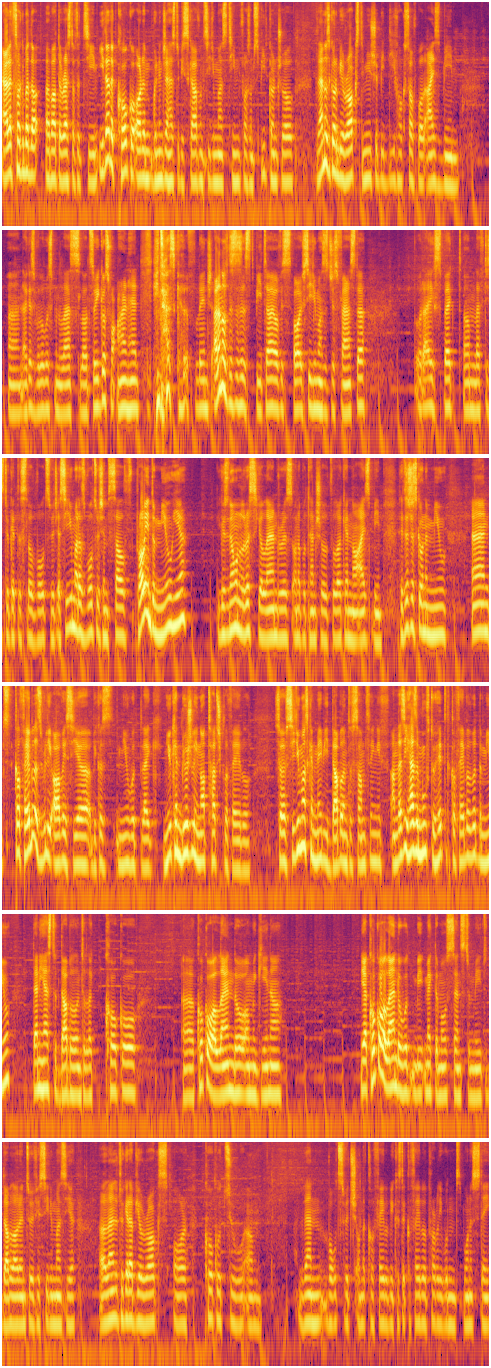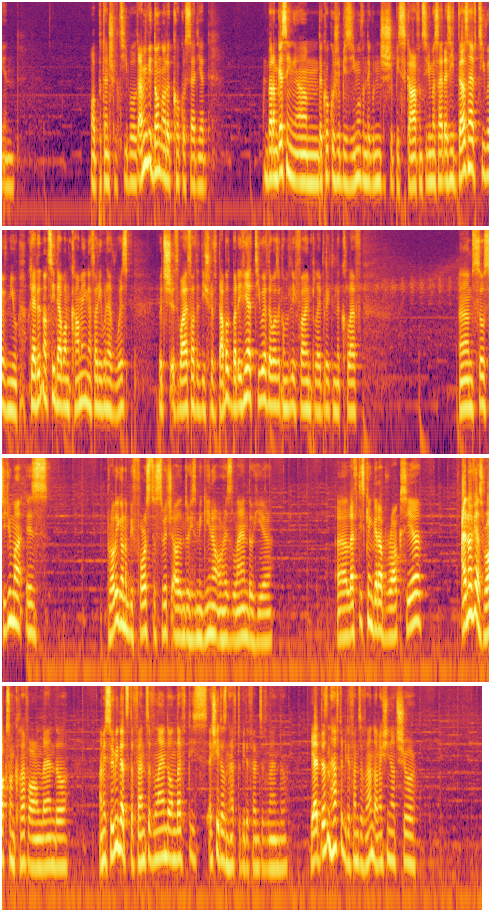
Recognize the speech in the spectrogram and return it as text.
Uh, let's talk about the about the rest of the team. Either the Koko or the Greninja has to be Scarf on CDMA's team for some speed control. Then there's going to be Rocks, the Mew should be Defog, Soft-Boiled, Ice Beam. And I guess Will-O-Wisp in the last slot. So he goes for Iron Head. He does get a flinch. I don't know if this is his speed tie or if, his, or if is just faster. But I expect um, Leftiez to get the slow Volt Switch. As Cdumas does Volt Switch himself. Probably into Mew here. Because you don't want to risk your Landorus on a potential Fulaken or Ice Beam. So he's just going to Mew. And Clefable is really obvious here because Mew would like... Mew can usually not touch Clefable. So if Cdumas can maybe double into something, if unless he has a move to hit the Clefable with the Mew, then he has to double into like Koko, uh, Koko Orlando or Magearna. Yeah, Koko Orlando would be, make the most sense to me to double out into if you Cdumas here. Orlando to get up your rocks or Koko to um, then Volt Switch on the Clefable because the Clefable probably wouldn't want to stay in. Or potentially T-Bolt. I mean, we don't know the Koko set yet. But I'm guessing um, the Koko should be Z-move and the Greninja should be Scarf on CDMA side, as he does have T-Wave Mew. Okay, I did not see that one coming. I thought he would have Wisp, which is why I thought that he should have doubled. But if he had T-Wave, that was a completely fine play, predicting the Clef. Um, so Siduma is probably going to be forced to switch out into his Magearna or his Lando here. Uh, Leftiez can get up rocks here. I don't know if he has rocks on Clef or on Lando. I'm assuming that's defensive Lando on Leftiez. Actually, it doesn't have to be defensive Lando. Yeah, it doesn't have to be defensive Lando. I'm actually not sure.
